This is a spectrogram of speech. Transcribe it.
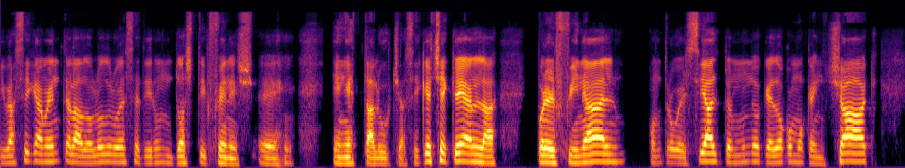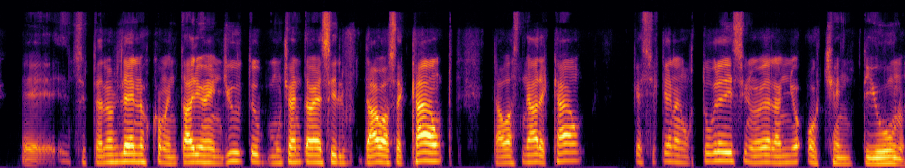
y básicamente la se tiró un dusty finish eh, en esta lucha. Así que chequeanla por el final, controversial, todo el mundo quedó como que en shock. Eh, si ustedes los leen los comentarios en YouTube, mucha gente va a decir, that was a count, that was not a count, que chequen en octubre 19 del año 81.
